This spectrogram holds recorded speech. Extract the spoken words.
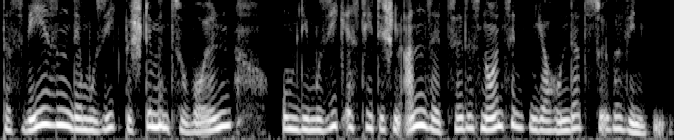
das Wesen der Musik bestimmen zu wollen, um die musikästhetischen Ansätze des 19. Jahrhunderts zu überwinden.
